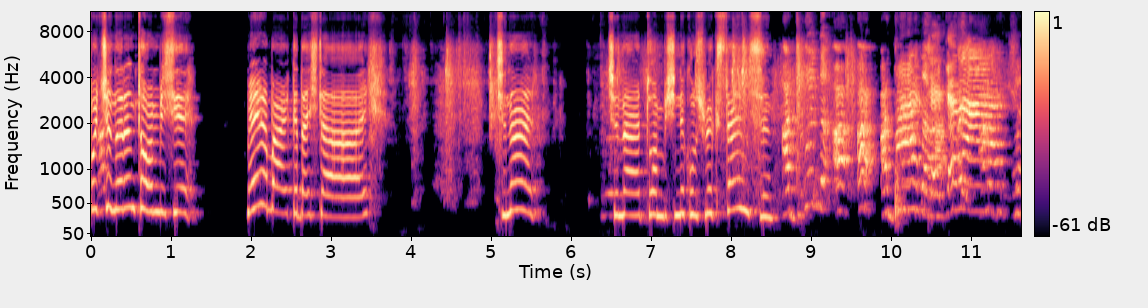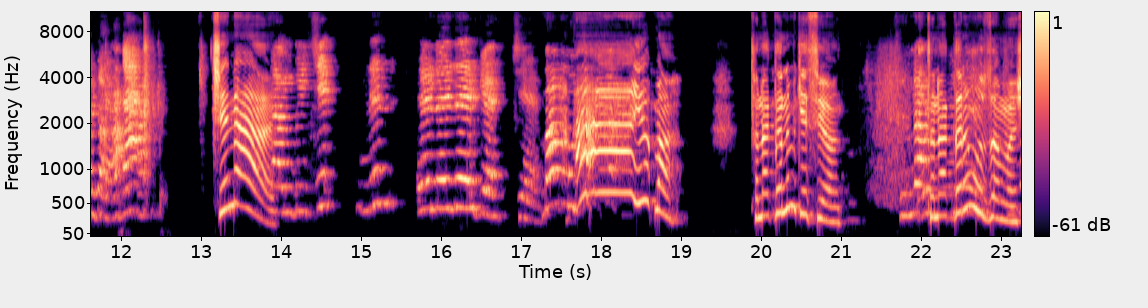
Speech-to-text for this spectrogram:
Bu Çınar'ın tombişi. Merhaba arkadaşlar. Çınar. Çınar tombişinle konuşmak ister misin? Çınar. Aa, yapma. Tırnaklarını mı kesiyorsun? Tırnakları mı uzamış?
